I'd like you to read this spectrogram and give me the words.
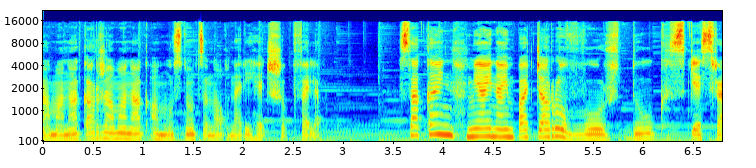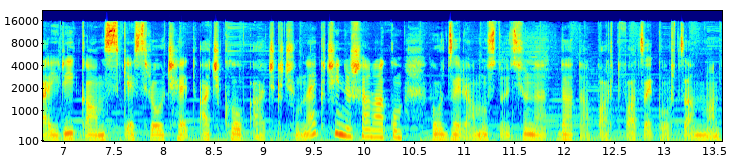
ժամանակ առ ժամանակ ամուսնու ծնողների հետ շփվելը։ Սակայն միայն այն պատճառով, որ դուք սկեսրայրի կամ սկեսրոջ հետ աչքով աչք չունեք, չի նշանակում, որ ձեր ամուսնությունը դատապարտված է կործանման։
